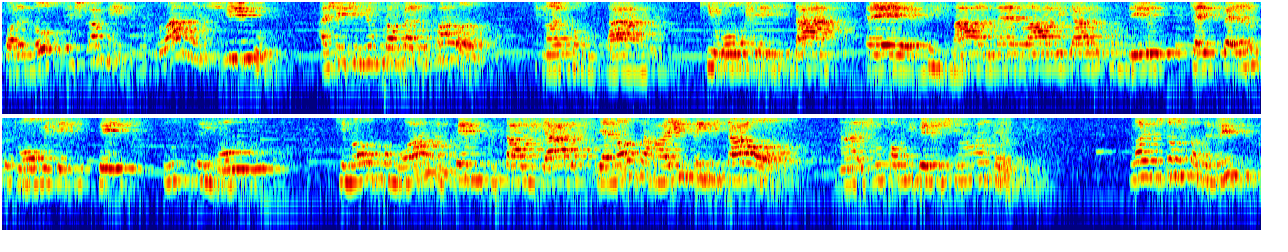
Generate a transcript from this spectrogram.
Agora, Novo Testamento. Lá no Antigo, a gente viu o profeta falando que nós somos árvores, que o homem tem que estar é, firmado, né, lá ligado com Deus, que a esperança do homem tem que ser o Senhor. Que nós, como árvores, temos que estar ligados e a nossa raiz tem que estar ó, na- junto ao ribeiro de águas. Nós estamos fazendo isso?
